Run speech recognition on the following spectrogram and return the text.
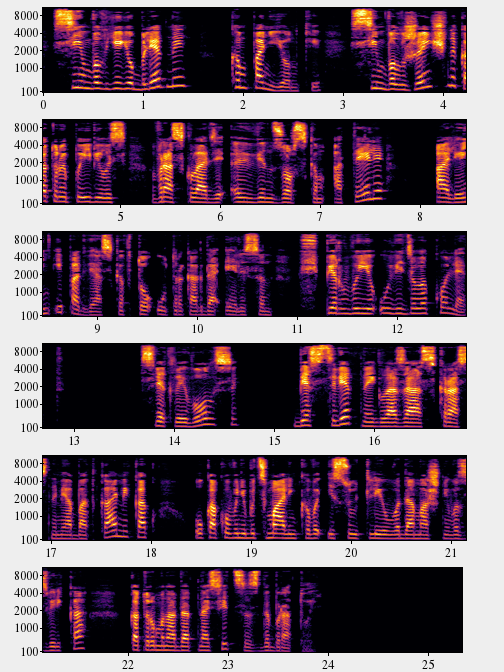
Символ ее бледной компаньонки, символ женщины, которая появилась в раскладе в Винзорском отеле «Олень и подвязка» в то утро, когда Эллисон впервые увидела Колет. Светлые волосы, бесцветные глаза с красными ободками, как у какого-нибудь маленького и суетливого домашнего зверька, к которому надо относиться с добротой.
